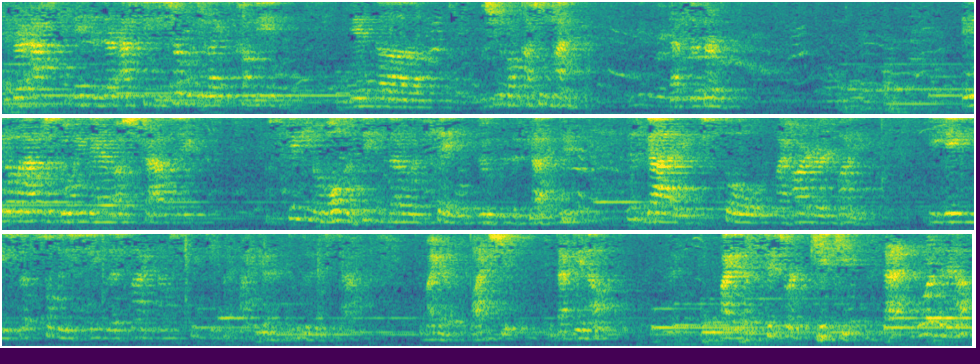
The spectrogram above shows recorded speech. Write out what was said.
And they're asking, and they're asking me, Sir, would you like to come in and uh, kasuhan? That's the term. And you know, when I was going there, I was traveling, I was thinking of all the things that I would say and do to this guy. This guy stole my hard-earned money. He gave me so, so many sleepless nights. I was thinking, what am I going to do to this guy? Am I going to punch him? Would that be enough? Am I going to scissor kick him? Is that more than enough?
